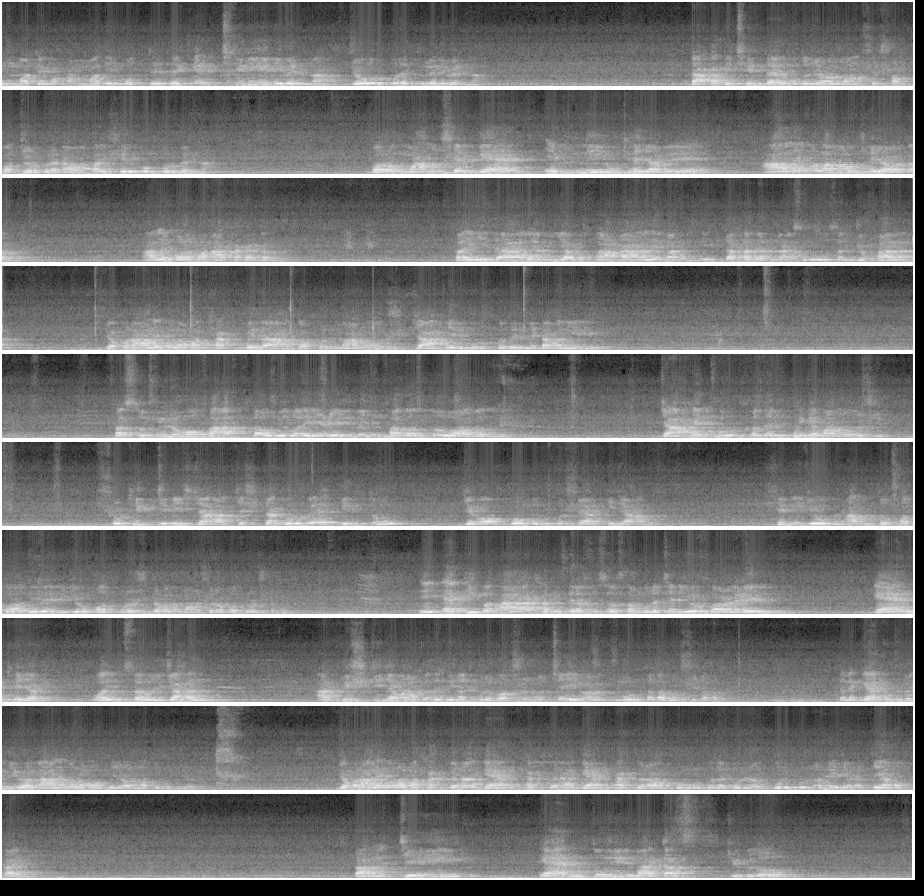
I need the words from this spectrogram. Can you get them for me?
মোহাম্মদীর মধ্যে থেকে ছিনিয়ে না, জোর করে তুলে না। ডাকাতি ছিনতাইয়ের মতো যেভাবে মানুষের সম্পদ জোর করে নেওয়া হয়, সেরকম করবেন না। বরং মানুষের জ্ঞান এমনি উঠে যাবে আলে ওলামা উঠে যাওয়ার কারণে। আলে ওলামা না থাকার কারণে। ফাইদা লাম ইয়াবকা আলেমান ইত্তাখাদান নাস রুসান জুহালা যখন আলেম ওলামা থাকবে না তখন মানুষ জাহেল মূর্খদের নেতা বানিয়ে নেবে فسئلوا فأفتوا بغير علم فضلوا وأضلوا জাহেল মূর্খদের থেকে মানুষ সঠিক জিনিস জানার চেষ্টা করবে কিন্তু যে অজ্ঞ মূর্খ সে আর কি জানাবে সে নিজেও ভ্রান্ত ফতোয়া দিবে, নিজেও পথভ্রষ্ট হবে, মানুষেরও পথভ্রষ্ট হবে। এই একই কথা আর এক হাদিসে রাসূল বলেছেন ইলম জ্ঞান উঠে যাবে। ওয়াইউসারুল জাহাল আর বৃষ্টি যেমন আপনাদের দিনাজপুরে বর্ষণ হচ্ছে, এইভাবে মূর্খতা বর্ষিত হবে। তাহলে জ্ঞান উঠবে কীভাবে? আলেম আলামা উঠে যাওয়ার মতো উঠে যাবে। যখন আলেম আলামা থাকবে না, জ্ঞান থাকবে না, জ্ঞান থাকবে না, অজ্ঞ মূর্খতায় পরিণত পরিপূর্ণ হয়ে যাবে, কেয়ামত কায়েম তাহলে যেই জ্ঞান তৈরির মার্কাজ যেগুলো,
